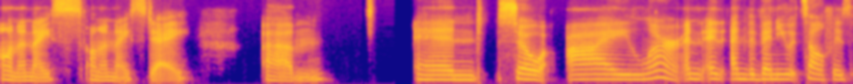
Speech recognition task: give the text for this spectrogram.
on a nice on a nice day um and so I learned, and, and, and the venue itself is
